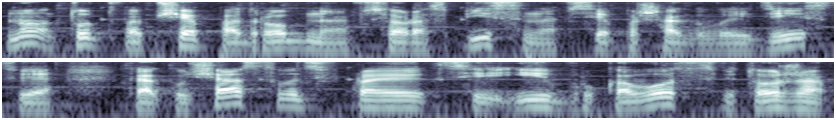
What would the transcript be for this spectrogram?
но тут вообще подробно все расписано, все пошаговые действия, как участвовать в проекте и в руководстве тоже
